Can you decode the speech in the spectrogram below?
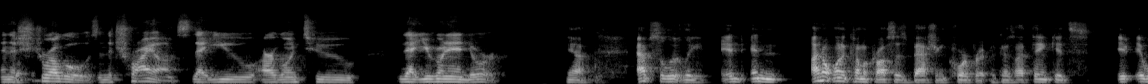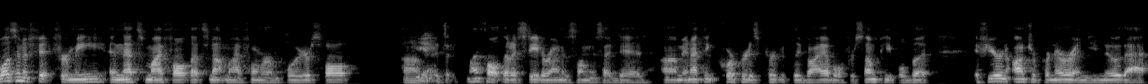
and the struggles and the triumphs that you are going to that you're going to endure. Yeah, absolutely. And and I don't want to come across as bashing corporate because I think it's it, it wasn't a fit for me, and that's my fault. That's not my former employer's fault. Um, yeah. It's my fault that I stayed around as long as I did. Um, and I think corporate is perfectly viable for some people. But if you're an entrepreneur and you know that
